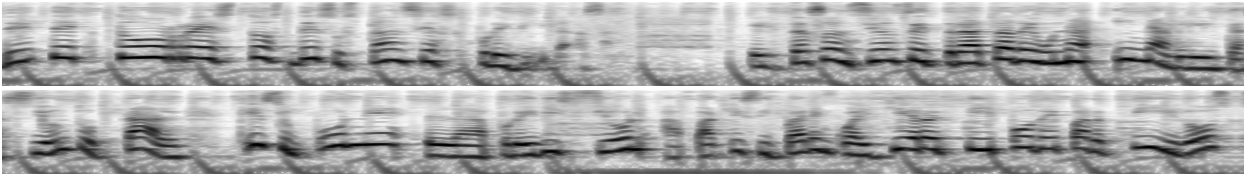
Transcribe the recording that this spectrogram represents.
detectó restos de sustancias prohibidas. Esta sanción se trata de una inhabilitación total que supone la prohibición a participar en cualquier tipo de partidos,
